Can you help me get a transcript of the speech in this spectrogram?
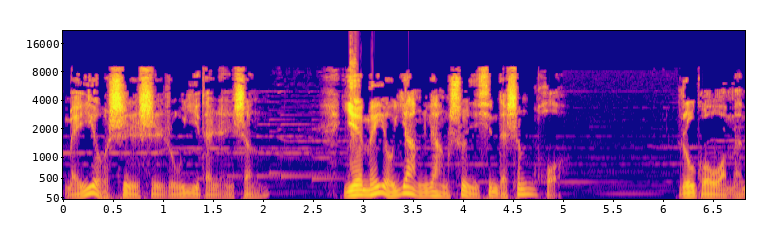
没有事事如意的人生，也没有样样顺心的生活。如果我们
